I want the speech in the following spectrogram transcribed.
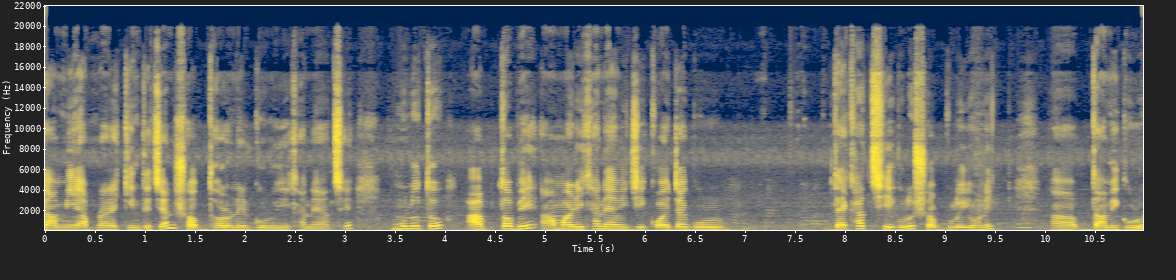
দামে আপনারা কিনতে চান, সব ধরনের গরুই এখানে আছে। মূলত আপ, তবে আমার এখানে আমি যে কয়টা গরুর দেখাচ্ছি এগুলো, সবগুলোই অনেক দামি গরু।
